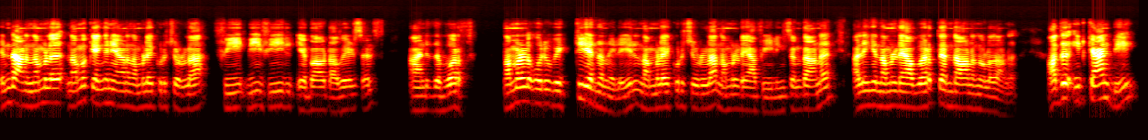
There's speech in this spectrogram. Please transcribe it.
എന്താണ്? നമ്മൾ നമുക്ക് എങ്ങനെയാണ് നമ്മളെ കുറിച്ചുള്ള fee we feel about our self and the worth നമ്മൾ ഒരു വ്യക്തി എന്ന നിലയിൽ നമ്മളെ കുറിച്ചുള്ള നമ്മളുടെ ആ ഫീലിങ്സ് എന്താണ്? അല്ലെങ്കിൽ നമ്മളുടെ ആ വെർത്ത് എന്താണെന്നുള്ളതാണ്. അത് it can be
